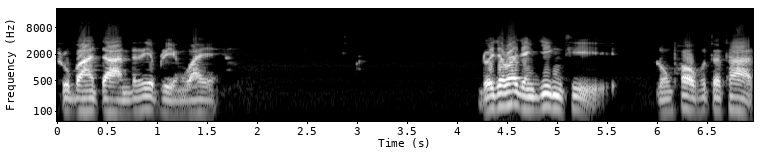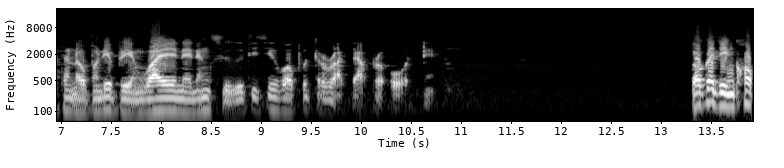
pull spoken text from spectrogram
ครูบาอาจารย์ได้เรียบเรียงไว้ โดยเฉพาะอย่างยิ่งที่ หลวงพ่อพุทธทาสท่านเอามาเรียบเรียงไว้ในหนังสือที่ชื่อว่าพุทธรัตจากพระโอษฐ์เนี่ยเราก็จริงข้อ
